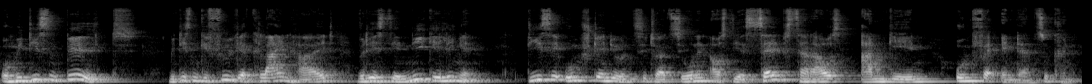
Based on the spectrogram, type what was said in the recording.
Und mit diesem Bild, mit diesem Gefühl der Kleinheit würde es dir nie gelingen, diese Umstände und Situationen aus dir selbst heraus angehen und verändern zu können.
